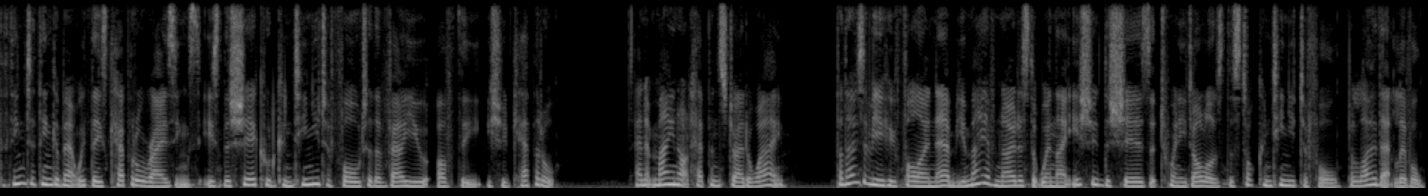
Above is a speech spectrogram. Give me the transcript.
The thing to think about with these capital raisings is the share could continue to fall to the value of the issued capital. And it may not happen straight away. For those of you who follow NAB, you may have noticed that when they issued the shares at $20, the stock continued to fall below that level.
